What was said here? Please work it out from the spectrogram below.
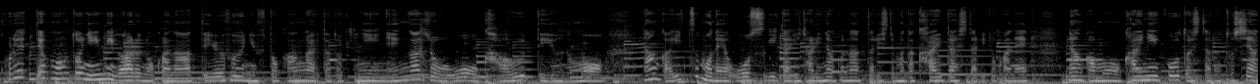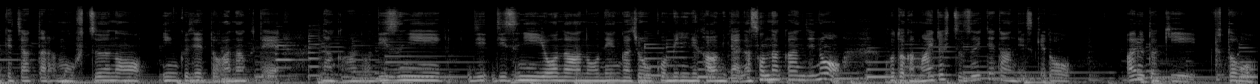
これって本当に意味があるのかなっていうふうにふと考えた時に年賀状を買うっていうのもなんかいつもね多すぎたり足りなくなったりしてまた買い足したりとかねなんかもう買いに行こうとしたら年明けちゃったらもう普通のインクジェットがなくてなんかあのディズニーディズニー用のあの年賀状をコンビニで買うみたいなそんな感じのことが毎年続いてたんですけどある時ふと「も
